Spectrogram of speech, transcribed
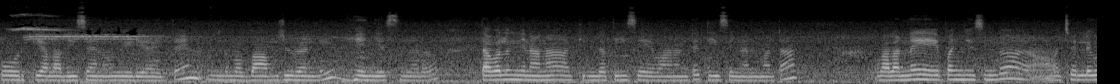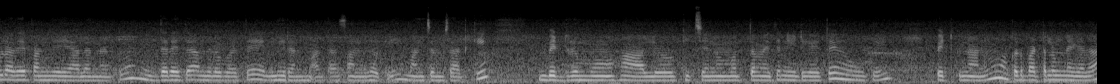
ఫోర్కి అలా తీసాను వీడియో అయితే. ఇంకా మా బాబు చూడండి ఏం చేస్తున్నాడో. టవల్ ఉంది నాన్న కింద తీసేవా అని అంటే తీసిండనమాట. వాళ్ళ అన్నయ్య ఏ పని చేసిండో చెల్లె కూడా అదే పని చేయాలన్నట్టు. ఇద్దరైతే అందులోకి అయితే వెళ్ళిరనమాట సందులోకి మంచం చాటుకి. బెడ్రూమ్ హాల్ కిచెన్ మొత్తం అయితే నీట్గా అయితే ఊపి పెట్టుకున్నాను. అక్కడ బట్టలు ఉన్నాయి కదా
